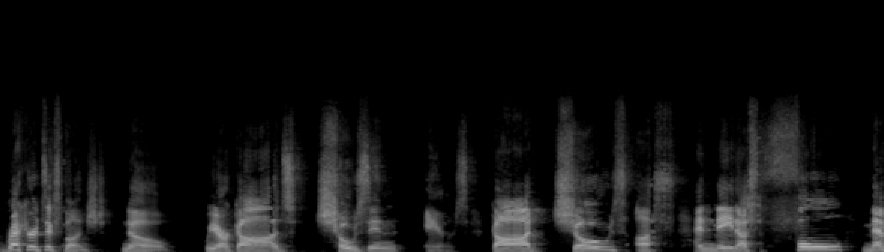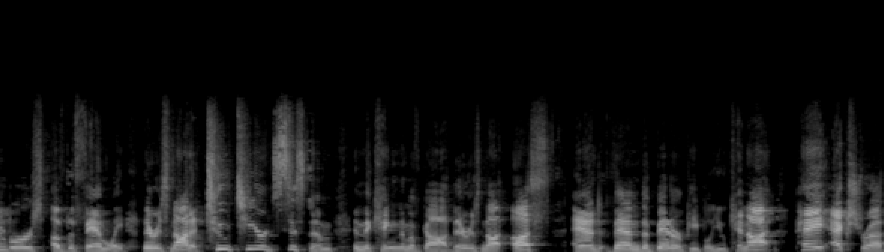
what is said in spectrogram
records expunged. No, we are God's chosen heirs. God chose us and made us full members of the family. There is not a two tiered system in the kingdom of God. There is not us and then the bitter people. You cannot pay extra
